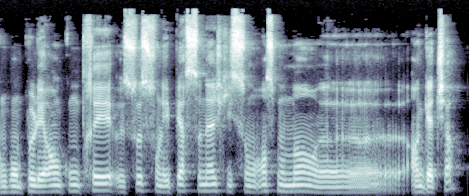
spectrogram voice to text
Donc on peut les rencontrer, soit ce sont les personnages qui sont en ce moment en gacha,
